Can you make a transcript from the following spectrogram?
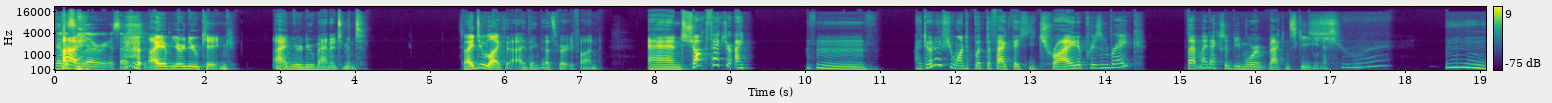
That is Hi. hilarious, actually. I am your new king. I am your new management. So I do like that. I think that's very fun. And shock factor, I hmm. I don't know if you want to put the fact that he tried a prison break. That might actually be more back in scheminess. Sure. Hmm.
